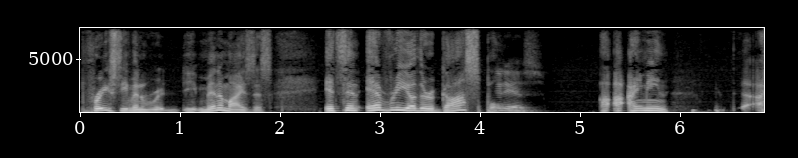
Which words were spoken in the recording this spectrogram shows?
priests even re- minimize this. It's in every other gospel. It is. I, I mean, uh,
